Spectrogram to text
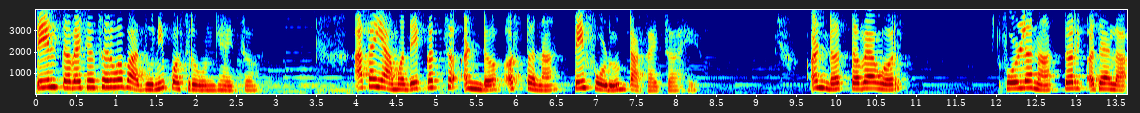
तेल तव्याच्या सर्व बाजूनी पसरवून घ्यायचं. आता यामध्ये कच्चं अंड असताना ते फोडून टाकायचं आहे. अंड तव्यावर फोडलं ना तर त्याला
